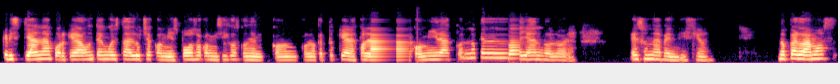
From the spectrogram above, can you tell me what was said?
cristiana porque aún tengo esta lucha con mi esposo, con mis hijos, con, el, con, con lo que tú quieras, con la comida, con lo que vayando, Lore. Es una bendición. No perdamos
